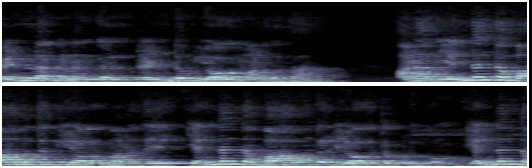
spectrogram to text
பெண் லக்கணங்கள் ரெண்டும் யோகமானது தான் ஆனால் அது எந்தெந்த பாவத்துக்கு யோகமானது எந்தெந்த பாவங்கள் யோகத்தை கொடுக்கும் எந்தெந்த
